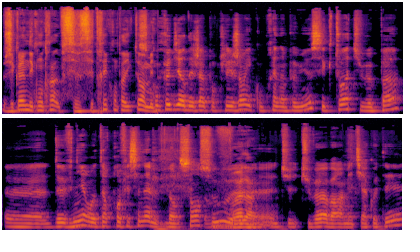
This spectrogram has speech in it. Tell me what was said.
j'ai quand même des contraintes. C'est très contradictoire. Ce qu'on peut dire déjà pour que les gens ils comprennent un peu mieux, c'est que toi, tu veux pas euh, devenir auteur professionnel dans le sens où euh, tu, tu, veux avoir un métier à côté.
